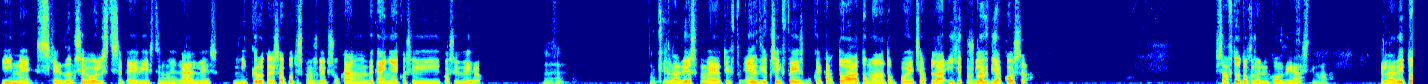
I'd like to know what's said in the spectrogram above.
είναι σχεδόν σε όλες τις εταιρείες τις μεγάλες μικρότερες από τις προσλήψεις που κάνουν 19-22. Okay. Δηλαδή, ας πούμε, ότι έδιωξε η Facebook 100 άτομα, να το πω έτσι απλά, είχε προσλάβει 200 σε αυτό το χρονικό διάστημα. Δηλαδή, το...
